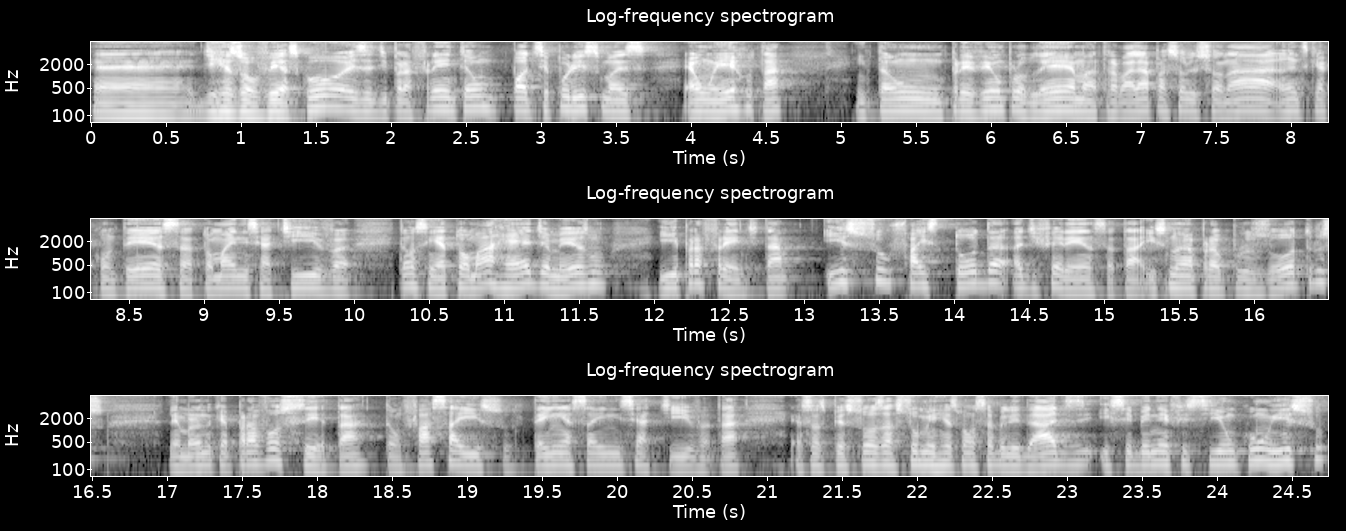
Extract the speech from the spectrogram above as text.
é, de resolver as coisas, de ir para frente, então pode ser por isso, mas é um erro, tá? Então, prever um problema, trabalhar para solucionar antes que aconteça, tomar iniciativa. Então, assim, é tomar rédea mesmo e ir para frente, tá? Isso faz toda a diferença, tá? Isso não é para os outros, lembrando que é para você, tá? Então, faça isso, tenha essa iniciativa, tá? Essas pessoas assumem responsabilidades e se beneficiam com isso,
